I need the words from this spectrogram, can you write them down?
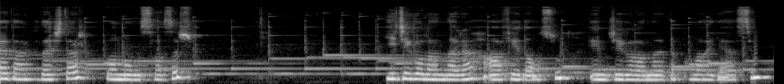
Evet arkadaşlar dolmamız hazır. Yiyecek olanlara afiyet olsun. Deneyecek olanlara da kolay gelsin.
